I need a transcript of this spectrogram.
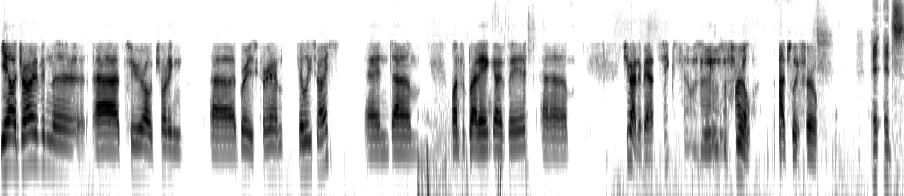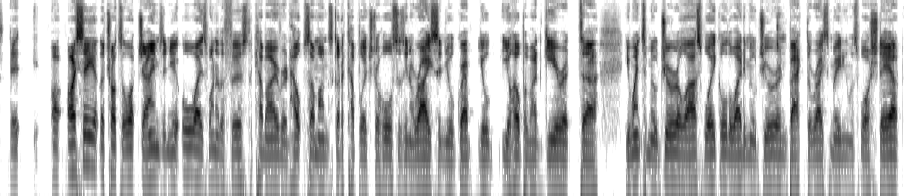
Yeah, I drove in the uh, two-year-old trotting uh, Breeders' Crown fillies race and um, one for Brad Angove there. Um, she ran about six. It was a, it was a thrill, absolute thrill. It, it's it, I, see at the trots a lot, James, and you're always one of the first to come over and help someone's got a couple extra horses in a race, and you'll grab you'll you'll help them ungear it. Uh, you went to Mildura last week, all the way to Mildura and back. The race meeting was washed out.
